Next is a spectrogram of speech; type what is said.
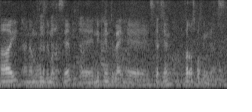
Hi أنا مهند المحتسب. آه، ال nickname تبعي سكاتين برقص popping dance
